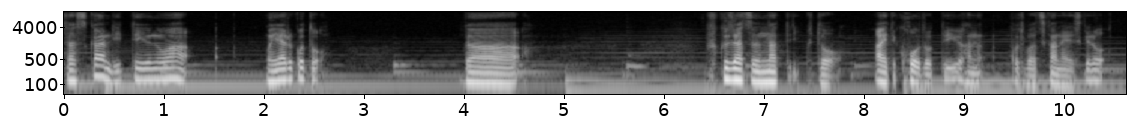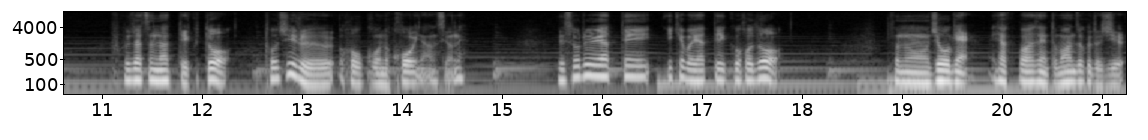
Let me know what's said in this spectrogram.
タスク管理っていうのは、まあ、やることが複雑になっていくと、あえて高度っていう言葉は使わないですけど、複雑になっていくと、閉じる方向の行為なんですよね。で、それをやっていけばやっていくほど、その上限100%満足度10っ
